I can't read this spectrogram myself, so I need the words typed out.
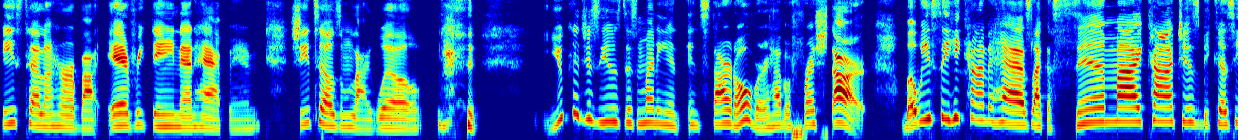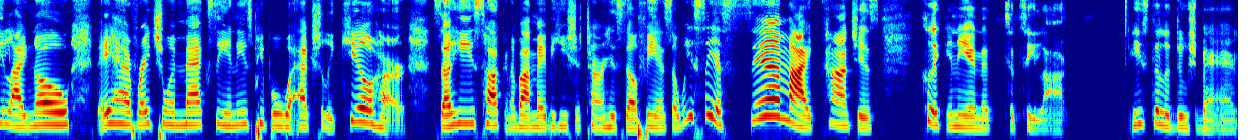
He's telling her about everything that happened. She tells him, like, well, you could just use this money and, and start over, have a fresh start. But we see he kind of has like a semi-conscious because he like, no, they have Rachel and Maxie, and these people will actually kill her. So he's talking about maybe he should turn himself in. So we see a semi-conscious clicking in to, to T-Lock. He's still a douchebag.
